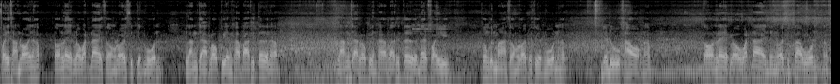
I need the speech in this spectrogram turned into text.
ไฟ 300 นะครับ ตอนแรกเราวัดได้ 217 โวลต์หลังจากเราเปลี่ยนคาปาซิเตอร์นะครับ หลังจากเราเปลี่ยนคาปาซิเตอร์ได้ไฟเพิ่มขึ้นมา 281 โวลต์นะครับ เดี๋ยวดูขาออกนะครับ ตอนแรกเราวัดได้ 119 โวลต์นะครับ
